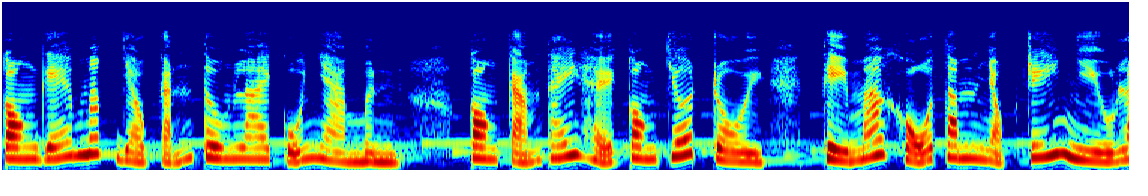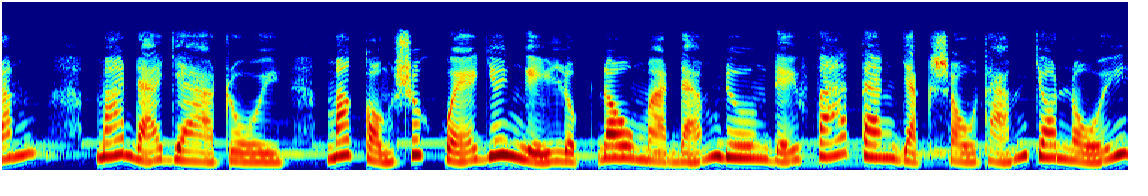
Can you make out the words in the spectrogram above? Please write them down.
con ghé mắt vào cảnh tương lai của nhà mình, con cảm thấy hệ con chết rồi thì má khổ tâm nhọc trí nhiều lắm. Má đã già rồi, má còn sức khỏe với nghị lực đâu mà đảm đương để phá tan giặc sầu thảm cho nổi.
